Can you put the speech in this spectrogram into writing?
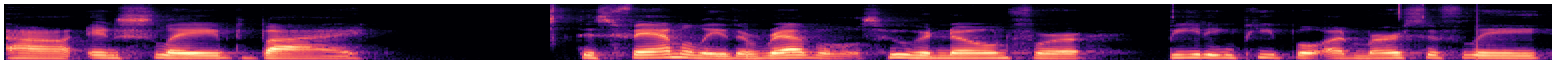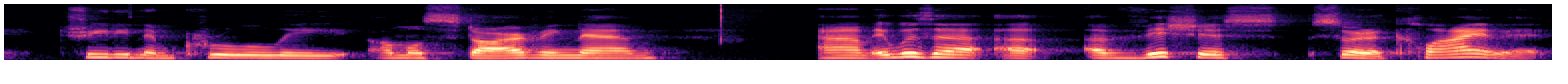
uh, enslaved by this family the rebels who were known for beating people unmercifully treating them cruelly, almost starving them. Um, it was a, a, a vicious sort of climate.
